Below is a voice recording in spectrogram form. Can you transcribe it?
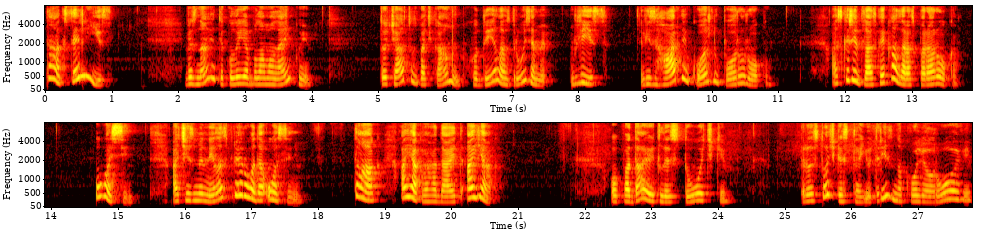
Так, це ліс. Ви знаєте, коли я була маленькою, то часто з батьками ходила з друзями в ліс. Ліс гарний в кожну пору року. А скажіть, будь ласка, яка зараз пора року? Осінь. А чи змінилась природа осеню? Так, а як ви гадаєте, а як? Опадають листочки. Листочки стають різнокольорові.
